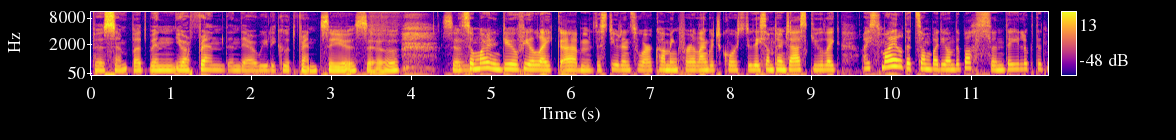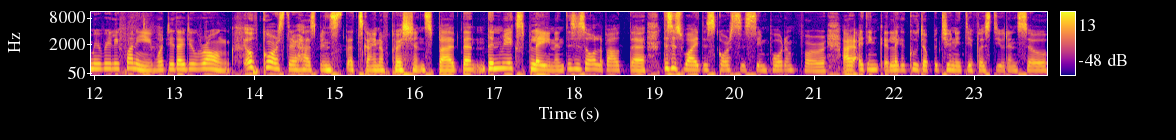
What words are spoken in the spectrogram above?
person, but when you're a friend, then they're really good friends to you. So, so, So Martin, do you feel like um, the students who are coming for a language course, do they sometimes ask you like, I smiled at somebody on the bus and they looked at me really funny. What did I do wrong? Of course, there has been that kind of questions, but then then we explain, and this is all about the. This is why this course is important for. I, I think like a good opportunity for students. So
